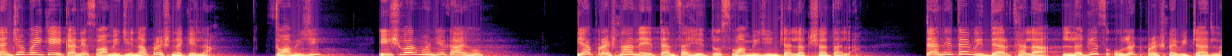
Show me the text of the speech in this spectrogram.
त्यांच्यापैकी एकाने स्वामीजींना प्रश्न केला. स्वामीजी ईश्वर म्हणजे काय हो? या प्रश्नाने त्यांचा हेतू स्वामीजींच्या लक्षात आला. त्यांनी त्या विद्यार्थ्याला लगेच उलट प्रश्न विचारला.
